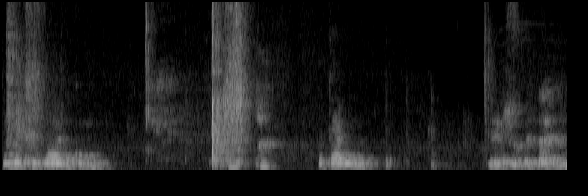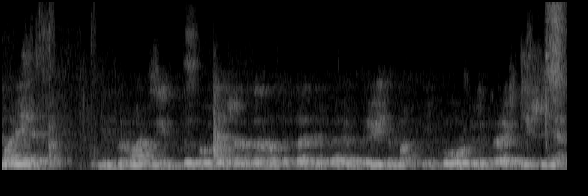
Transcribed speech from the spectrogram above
Ми всі знаємо кому. Питання. Якщо питань немає, інформацію доповідача з даного питання беремо до відома і погоджуємо проект рішення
